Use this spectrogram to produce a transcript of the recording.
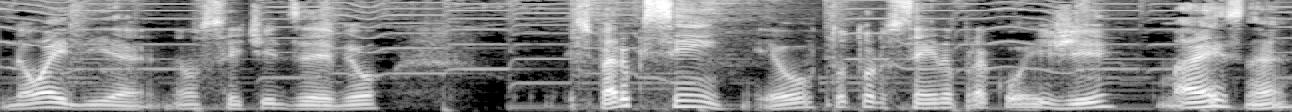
no idea, não sei te dizer, viu? Espero que sim. Eu tô torcendo para corrigir, mas, né?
